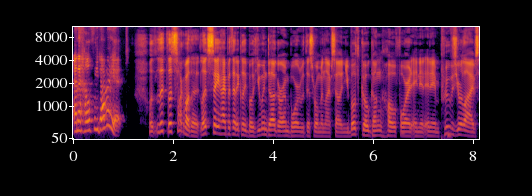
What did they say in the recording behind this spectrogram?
and a healthy diet let, let's talk about that. Let's say hypothetically, both you and Doug are on board with this Roman lifestyle, and you both go gung ho for it, and it, it improves your lives.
